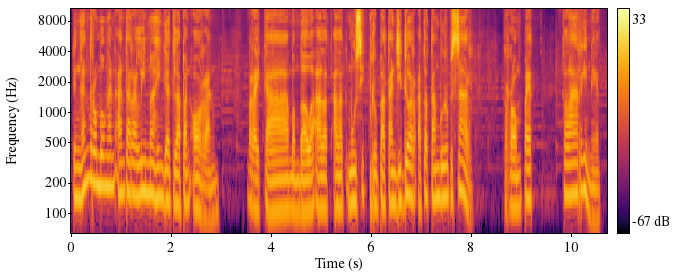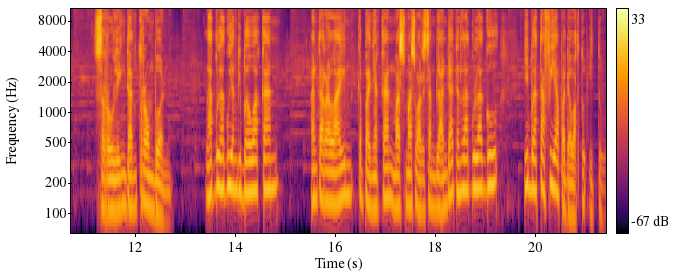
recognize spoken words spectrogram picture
Dengan rombongan antara 5 hingga 8 orang, mereka membawa alat-alat musik berupa tanjidor atau tambur besar – trompet, klarinet, seruling, dan trombon. Lagu-lagu yang dibawakan antara lain kebanyakan mas-mas warisan Belanda dan lagu-lagu di Batavia pada waktu itu.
